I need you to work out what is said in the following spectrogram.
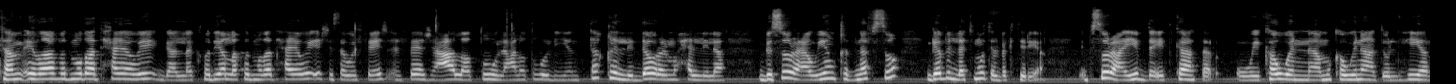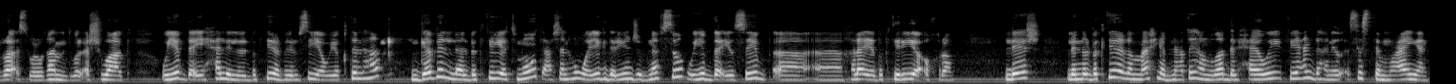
كم إضافة مضاد حيوي؟ قال لك خذ يلا خذ مضاد حيوي إيش يسوي ال phage ال phage على طول على طول ينتقل للدورة المحللة بسرعة وينقذ نفسه قبل لا تموت البكتيريا. بسرعة يبدأ يتكاثر ويكون مكوناته اللي هي الرأس والغمد والأشواك ويبدأ يحلل البكتيريا الفيروسية ويقتلها قبل لا البكتيريا تموت عشان هو يقدر ينجب نفسه ويبدأ يصيب خلايا بكتيرية أخرى. ليش؟ لأنه البكتيريا لما إحنا بنعطيها المضاد الحيوي في عندها system معين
